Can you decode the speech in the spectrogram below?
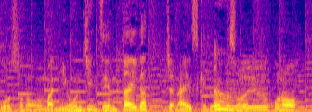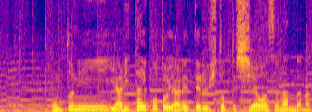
構その、まあ、日本人全体がじゃないですけど、うん。やっぱそういうこの本当にやりたいことをやれてる人って幸せなんだなっ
